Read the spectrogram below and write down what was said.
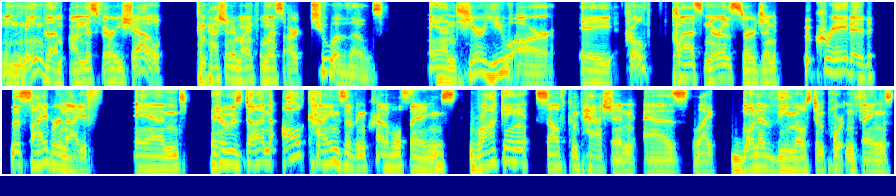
named them on this very show. Compassion and mindfulness are two of those. And here you are a world class neurosurgeon who created the CyberKnife and who's done all kinds of incredible things, rocking self compassion as like one of the most important things.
